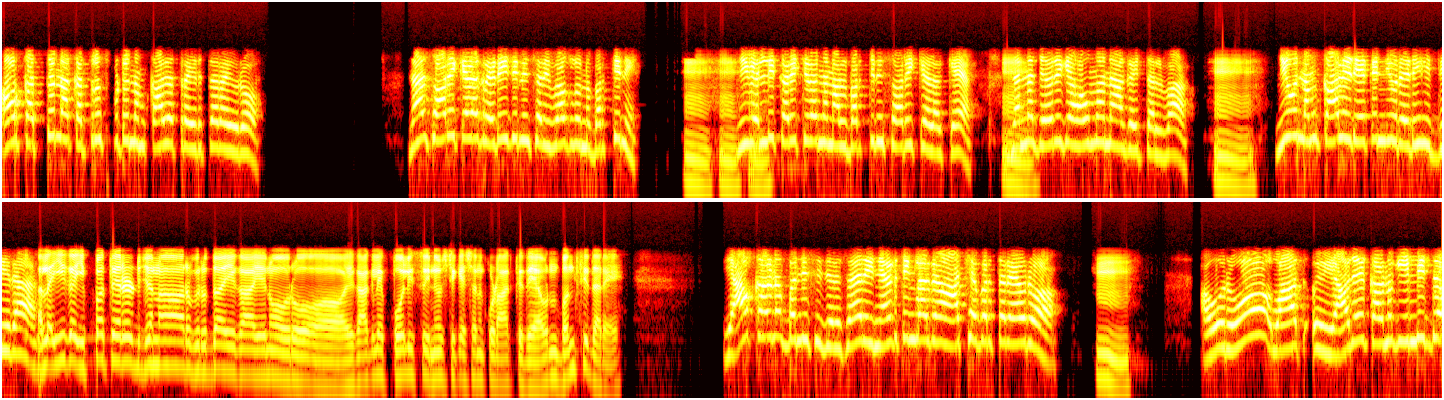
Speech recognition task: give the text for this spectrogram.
ಅವ್ರ ಕತ್ತನ್ನ ಕತ್ತರಿಸ್ಬಿಟ್ಟು ನಮ್ಮ ಕಾಲ್ ಹತ್ರ ಇಡ್ತಾರ ಇವರು. ನಾನ್ ಸಾರಿ ಕೇಳಕ್ ರೆಡಿ ಇದ್ದೀನಿ ಸರ್ ಇವಾಗ್ಲೂ ಬರ್ತೀನಿ. ಹ್ಮ್ ಹ್ಮ್ ನೀವ್ ಎಲ್ಲಿ ಕರಿತೀರಾ ನಾನು ಅಲ್ಲಿ ಬರ್ತೀನಿ ಸಾರಿ ಕೇಳಕ್ಕೆ. ನನ್ನ ದೇವರಿಗೆ ಅವಮಾನ ಆಗೈತಲ್ವಾ? ಹ್ಮ್. ನೀವು ನಮ್ ಕಾಲ್ ಹಿಡಿಯಕ್ಕೆ ನೀವು ರೆಡಿ ಇದ್ದೀರಾ? ಅಲ್ಲ ಈಗ ಇಪ್ಪತ್ತೆರಡು ಜನರ ವಿರುದ್ಧ ಈಗ ಏನು ಅವರು ಈಗಾಗಲೇ ಪೊಲೀಸ್ ಇನ್ವೆಸ್ಟಿಗೇಷನ್ ಕೂಡ ಆಗ್ತಿದೆ. ಅವ್ರನ್ನ ಬಂಧಿಸಿದ್ದಾರೆ. ಯಾವ ಕಾರಣಕ್ಕೆ ಬಂಧಿಸಿದ್ದೀರಾ ಸರ್ ಇನ್ನೆರಡು ತಿಂಗಳಾದ್ರೆ ಆಚೆ ಬರ್ತಾರೆ ಅವರು. ಹ್ಮ್. ಅವರು ಯಾವುದೇ ಕಾರಣಕ್ಕೂ ಇಲ್ಲಿದ್ರೆ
